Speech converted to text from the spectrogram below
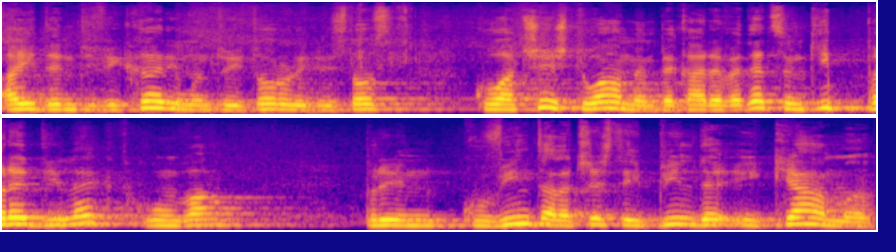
a identificării Mântuitorului Hristos cu acești oameni pe care, vedeți, în chip predilect, cumva, prin cuvintele acestei pilde, îi cheamă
